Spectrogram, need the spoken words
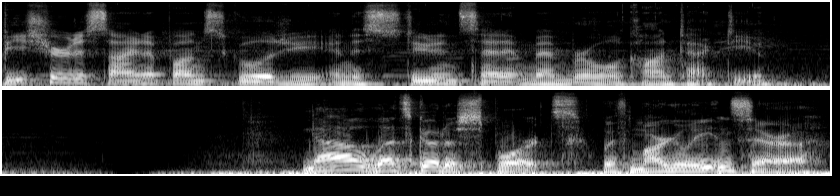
Be sure to sign up on Schoology and a student senate member will contact you. Now let's go to sports with Margalit and Sarah.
